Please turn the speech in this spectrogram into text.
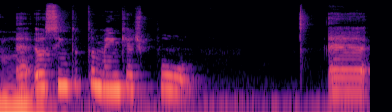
hum, É, eu sinto também que é tipo. É,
